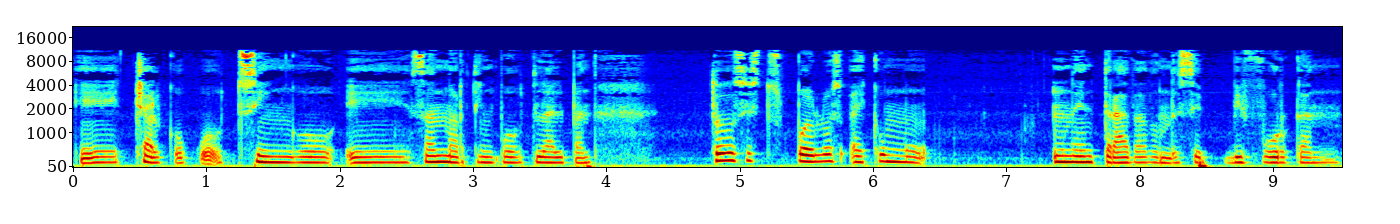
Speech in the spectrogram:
eh, Chalco, Cuautzingo, San Martín, Cuautlalpan, todos estos pueblos hay como una entrada donde se bifurcan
